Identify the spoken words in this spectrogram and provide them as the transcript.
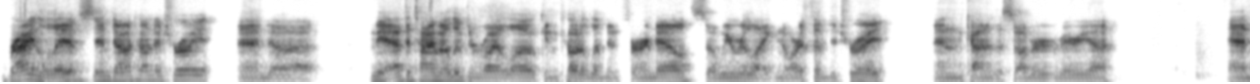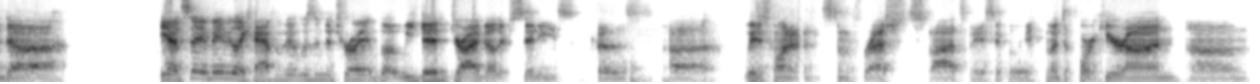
Brian lives in downtown Detroit, and uh, me at the time I lived in Royal Oak, and Coda lived in Ferndale, so we were like north of Detroit and kind of the suburb area. And uh, yeah, I'd say maybe like half of it was in Detroit, but we did drive to other cities because uh, we just wanted some fresh spots. Basically, we went to Port Huron. Um,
